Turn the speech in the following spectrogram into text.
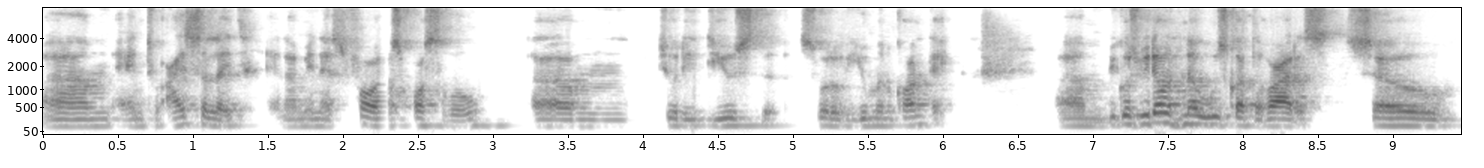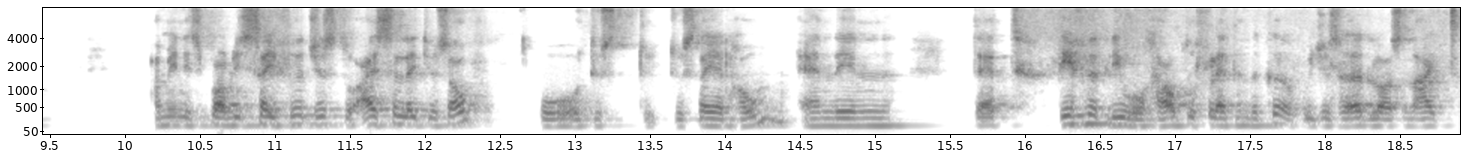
um, and to isolate, and I mean as far as possible um, to reduce the sort of human contact, um, because we don't know who's got the virus. So, I mean, it's probably safer just to isolate yourself or to to, to stay at home, and then that definitely will help to flatten the curve. We just heard last night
